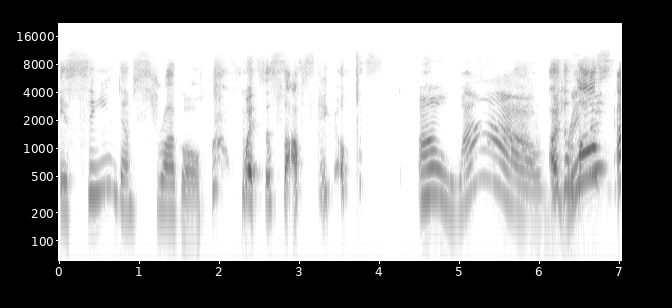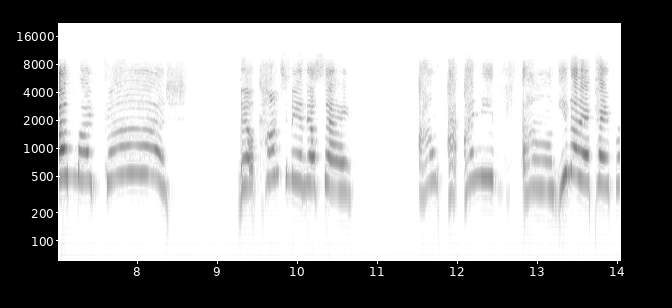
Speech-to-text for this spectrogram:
is seeing them struggle with the soft skills. Oh wow! Or the really? lost. Oh my gosh! They'll come to me and they'll say, I, I, I need, um, you know that paper,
